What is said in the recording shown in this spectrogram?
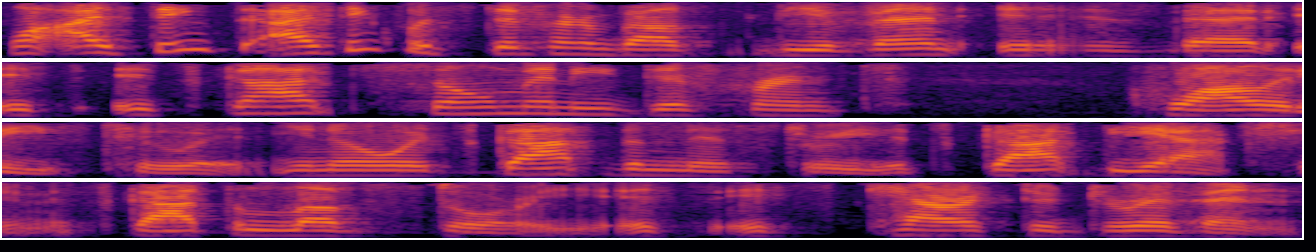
Well, I think I think what's different about the event is that it it's got so many different qualities to it. You know, it's got the mystery, it's got the action, it's got the love story, it's it's character driven.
